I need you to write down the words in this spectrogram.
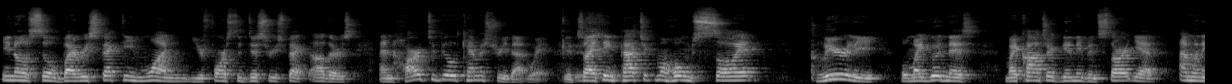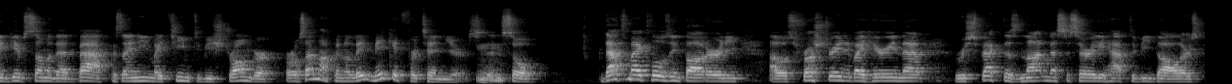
You know, so by respecting one, you're forced to disrespect others, and hard to build chemistry that way. It so I think Patrick Mahomes saw it clearly. Oh my goodness, my contract didn't even start yet. I'm going to give some of that back because I need my team to be stronger, or else I'm not going to make it for 10 years. Mm-hmm. And so that's my closing thought, Ernie. I was frustrated by hearing that. Respect does not necessarily have to be dollars.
